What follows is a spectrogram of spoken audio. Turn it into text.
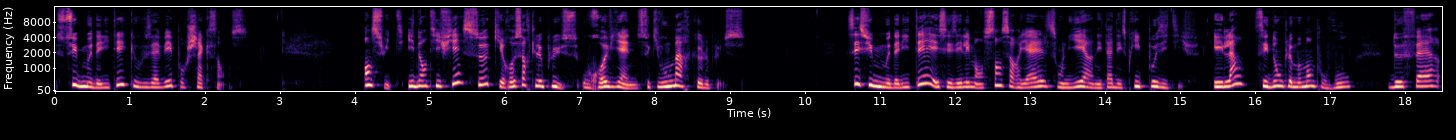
submodalités que vous avez pour chaque sens. Ensuite, identifiez ceux qui ressortent le plus ou reviennent, ceux qui vous marquent le plus. Ces submodalités et ces éléments sensoriels sont liés à un état d'esprit positif. Et là, c'est donc le moment pour vous de faire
